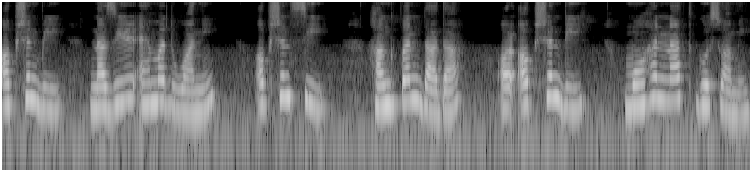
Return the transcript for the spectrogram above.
Option B, Nazir Ahmad Wani. Option C, Hangpan Dada. Or option D, Mohan Nath Goswami?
